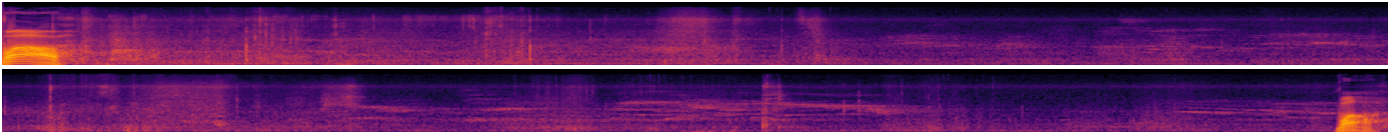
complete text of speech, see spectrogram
वाह वाह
